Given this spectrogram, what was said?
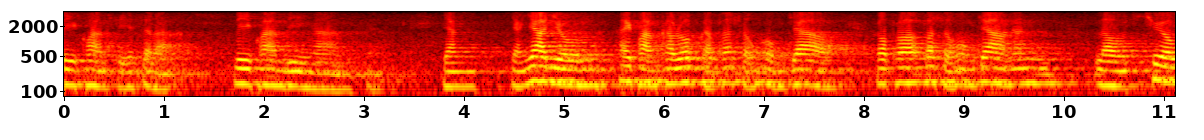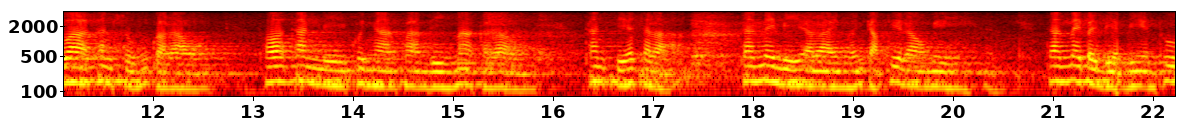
มีความเสียสละ มีความดีงาม อย่างอย่างญาติโยมให้ความเคารพกับพระสงฆ์องค์เจ้า ก็เพราะพระสงฆ์องค์เจ้านั้น เราเชื่อว่าท่านสูงกว่าเรา เพราะท่านมีคุณงามความดีมากกว่าเรา ท่านเสียสละ ท่านไม่มีอะไรเหมือนกับที่เรามี ท่านไม่ไปเบียดเบียนผู้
